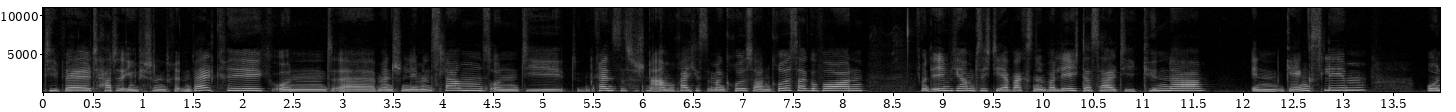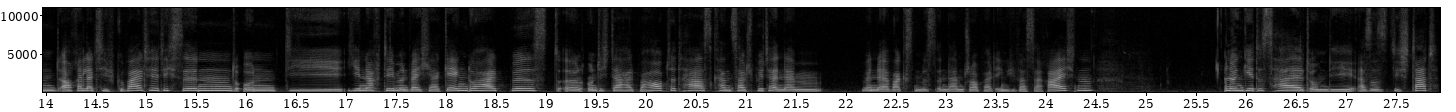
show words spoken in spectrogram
die Welt hatte irgendwie schon den Dritten Weltkrieg und äh, Menschen leben in Slums und die Grenze zwischen Arm und Reich ist immer größer und größer geworden. Und irgendwie haben sich die Erwachsenen überlegt, dass halt die Kinder in Gangs leben und auch relativ gewalttätig sind und die, je nachdem, in welcher Gang du halt bist äh, und dich da halt behauptet hast, kannst halt später in deinem, wenn du erwachsen bist, in deinem Job halt irgendwie was erreichen. Und dann geht es halt um die, also die Stadt,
